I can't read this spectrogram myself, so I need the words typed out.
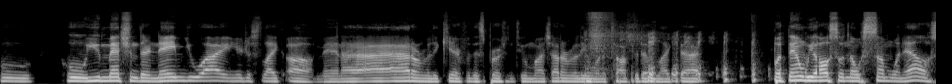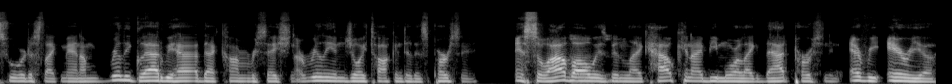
who who you mentioned their name UI and you're just like, oh man, I I don't really care for this person too much. I don't really want to talk to them like that. But then we also know someone else who were just like, man, I'm really glad we had that conversation. I really enjoy talking to this person. And so I've always mm-hmm. been like, how can I be more like that person in every area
